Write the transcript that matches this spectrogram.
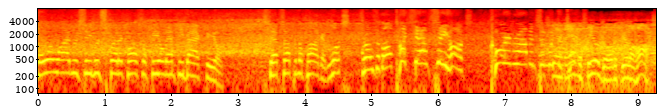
four wide receivers spread across the field, empty backfield. Steps up in the pocket, looks, throws the ball, touchdown Seahawks! Koren Robinson with the and the field goal if you're the Hawks.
